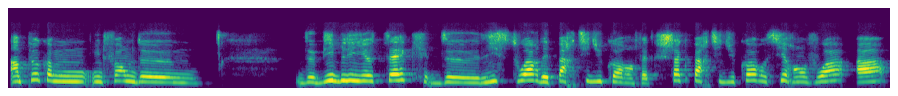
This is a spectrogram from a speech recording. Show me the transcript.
un peu comme une forme de, de bibliothèque de l'histoire des parties du corps, en fait. Chaque partie du corps aussi renvoie à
